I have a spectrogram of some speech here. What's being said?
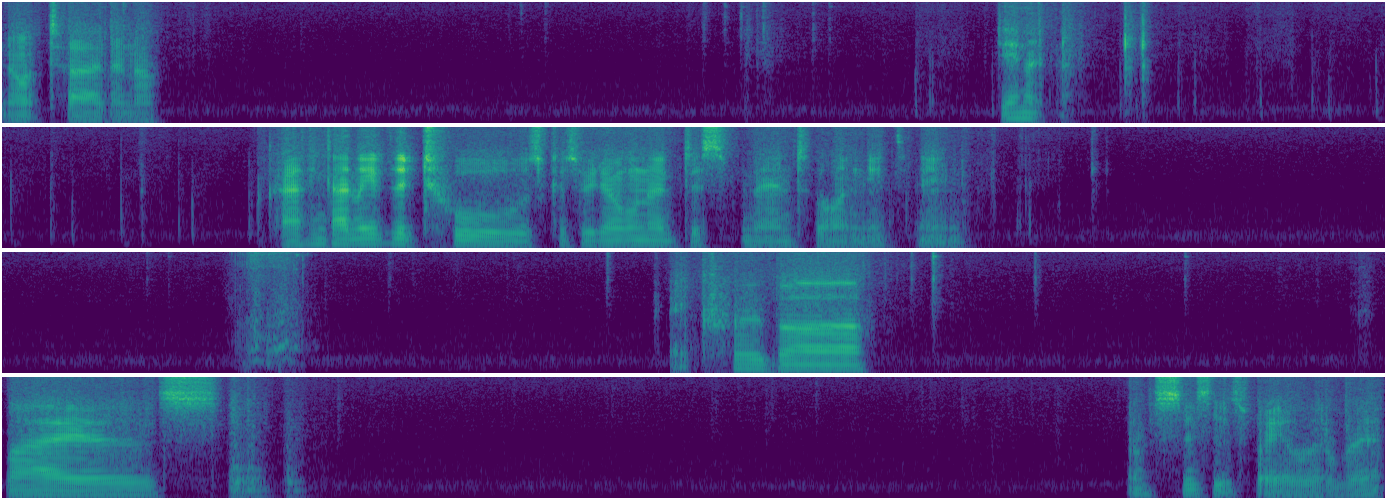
Not tired enough. Damn it. Okay, I think I leave the tools because we don't want to dismantle anything. Okay, crowbar. Pliers. Oh, scissors weigh a little bit.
